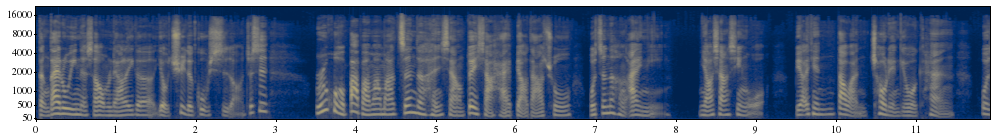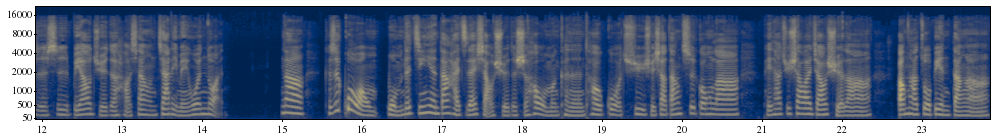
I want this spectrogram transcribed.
等待录音的时候，我们聊了一个有趣的故事哦，就是如果爸爸妈妈真的很想对小孩表达出“我真的很爱你”，你要相信我，不要一天到晚臭脸给我看，或者是不要觉得好像家里没温暖。那可是过往我们的经验，当孩子在小学的时候，我们可能透过去学校当志工啦。陪他去校外教学啦，帮他做便当啊，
